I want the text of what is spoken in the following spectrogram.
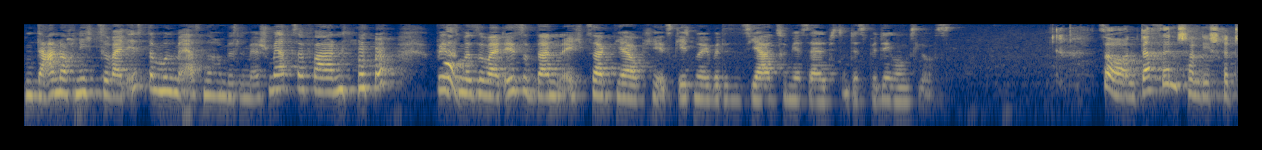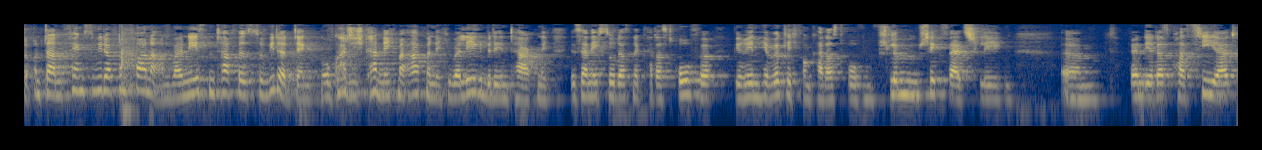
da noch nicht so weit ist, dann muss man erst noch ein bisschen mehr Schmerz erfahren, bis ja. man so weit ist und dann echt sagt, ja, okay, es geht nur über dieses Ja zu mir selbst und das bedingungslos. So, und das sind schon die Schritte. Und dann fängst du wieder von vorne an, weil nächsten Tag wirst du wieder denken, oh Gott, ich kann nicht mehr atmen, ich überlege mir den Tag nicht. Ist ja nicht so, dass eine Katastrophe, wir reden hier wirklich von Katastrophen, schlimmen Schicksalsschlägen. Ähm, wenn dir das passiert,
